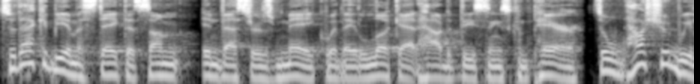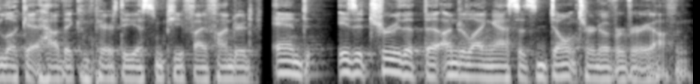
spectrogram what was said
So that could be a mistake that some investors make when they look at how did these things compare. So how should we look at how they compare to the S&P 500? And is it true that the underlying assets don't turn over very often?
